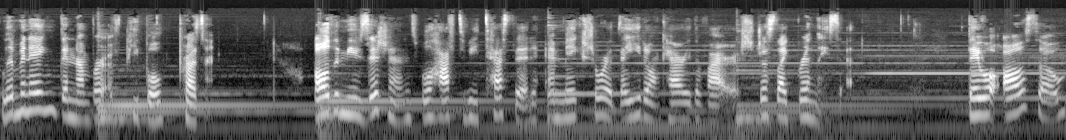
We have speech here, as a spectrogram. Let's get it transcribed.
limiting the number of people present. All the musicians will have to be tested and make sure they don't carry the virus, just like Brinley said. They will also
